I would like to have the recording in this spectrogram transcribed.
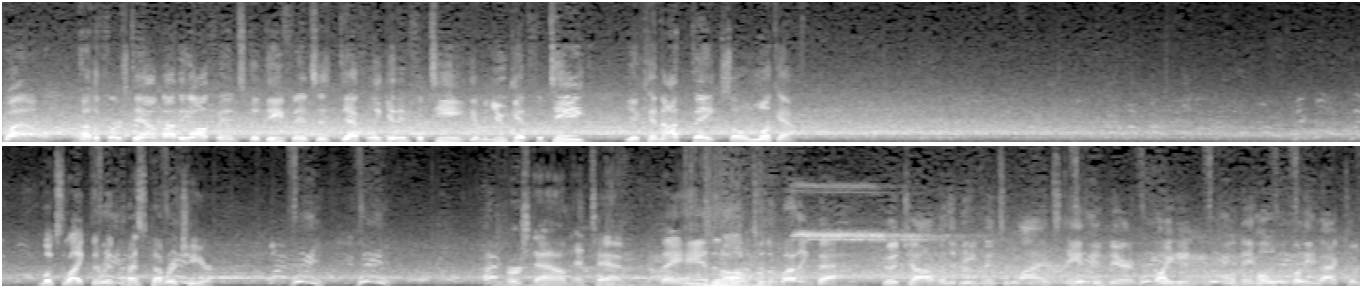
12. Another first down by the offense. The defense is definitely getting fatigued. And when you get fatigued, you cannot think, so look out. Looks like they're in press coverage here. First down and 10. They hand it off to the running back. Good job of the defensive line standing in there and fighting, and they hold the running back to a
